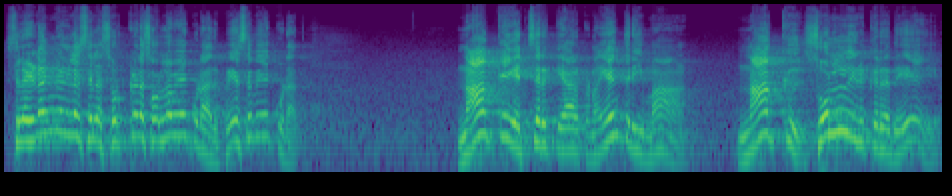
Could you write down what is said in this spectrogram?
சில இடங்களில் சில சொற்களை சொல்லவே கூடாது பேசவே கூடாது. நாக்கை எச்சரிக்கையாக இருக்கணும். ஏன் தெரியுமா? நாக்கு சொல் இருக்கிறதே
